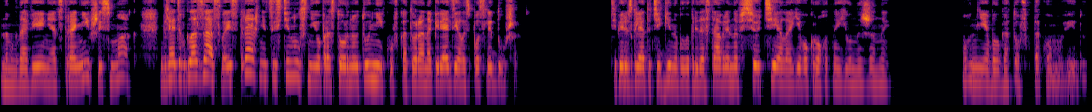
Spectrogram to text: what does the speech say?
На мгновение, отстранившись, маг, глядя в глаза своей стражницы, стянул с нее просторную тунику, в которой она переоделась после душа. Теперь взгляду Тигина было предоставлено все тело его крохотной юной жены. Он не был готов к такому виду.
